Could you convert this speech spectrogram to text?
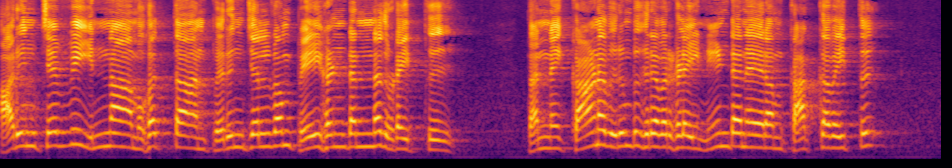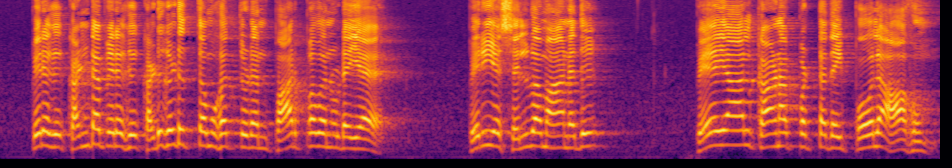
அருஞ்செவ்வி இன்னா முகத்தான் பெருஞ்செல்வம் பேய்கண்டன்னதுடைத்து தன்னை காண விரும்புகிறவர்களை நீண்ட நேரம் காக்க வைத்து பிறகு கண்ட பிறகு கடுகடுத்த முகத்துடன் பார்ப்பவனுடைய பெரிய செல்வமானது பேயால் காணப்பட்டதைப் போல ஆகும்.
